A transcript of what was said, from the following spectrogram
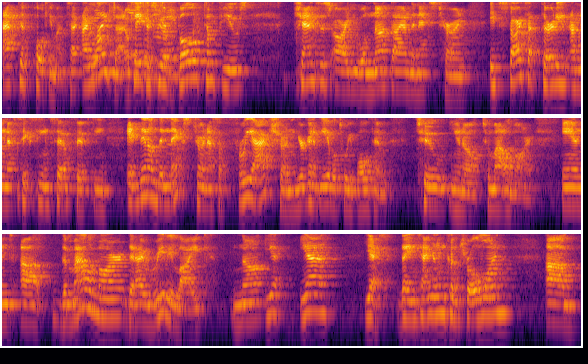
active Pokemon. I, I like that, okay? Because you're both confused. chances are you will not die on the next turn. It starts at 30, I mean at 60 instead of 50. And then on the next turn, as a free action, you're going to be able to evolve him to, you know, to Malamar. And uh, the Malamar that I really like, no, yeah, yeah, yes, the Entangling Control one. Um,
